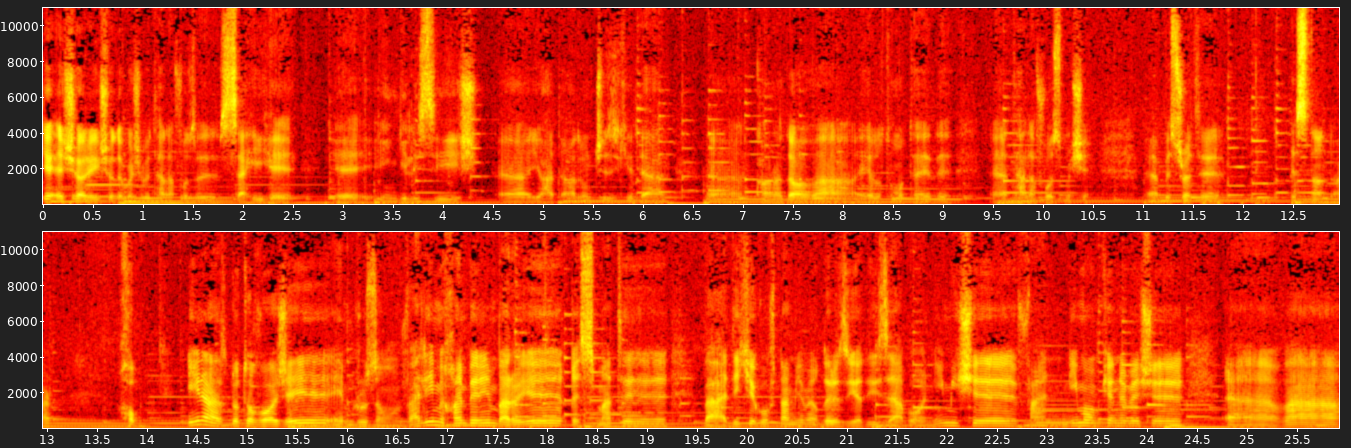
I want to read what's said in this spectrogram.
یه اشاره شده باشه به تلفظ صحیح انگلیسیش. یا حداقل اون چیزی که در کانادا و ایالات متحده تلفظ میشه. به صورت استاندارد. خب این از دو تا واژه امروزمون. ولی می‌خوایم بریم برای قسمت بعدی که گفتم یه مقدار زیادی زبانی میشه فنی ممکنه بشه و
